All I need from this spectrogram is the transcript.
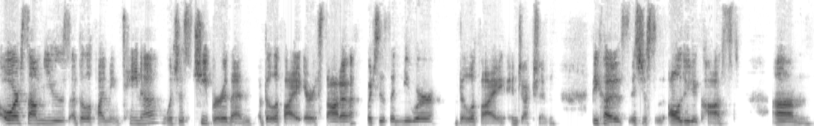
or some use Abilify Maintena, which is cheaper than Abilify Aristada, which is a newer Abilify injection because it's just all due to cost. Um,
